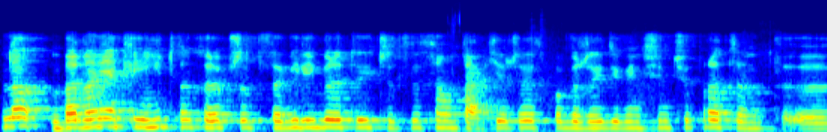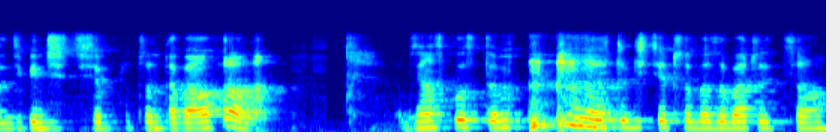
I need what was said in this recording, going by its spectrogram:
No, badania kliniczne, które przedstawili Brytyjczycy są takie, że jest powyżej 90%, y, 90% ochrona. W związku z tym rzeczywiście trzeba zobaczyć, co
